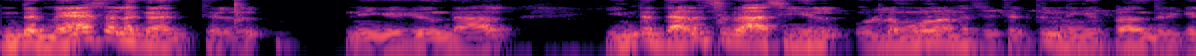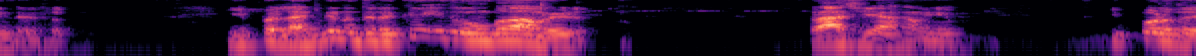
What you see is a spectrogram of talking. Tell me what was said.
இந்த மேச லக்னத்தில் நீங்கள் இருந்தால் இந்த தனுசு ராசியில் உள்ள மூல நட்சத்திரத்தில் நீங்கள் பிறந்திருக்கின்றீர்கள். இப்போ லக்னத்திற்கு இது ஒன்பதாம் வீடு. ராசியாக அமையும். இப்பொழுது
